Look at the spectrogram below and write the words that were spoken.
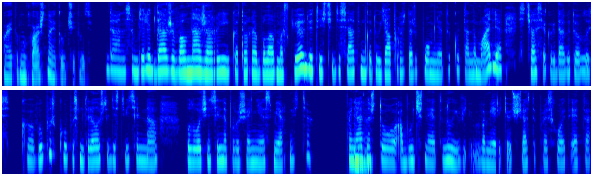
Поэтому важно это учитывать. Да, на самом деле даже волна жары, которая была в Москве в 2010 году, я просто даже помню, это какая-то аномалия. Сейчас я, когда готовилась к выпуску, посмотрела, что действительно было очень сильное повышение смертности. Понятно, Мгм. что обычно это, ну и в в Америке очень часто происходит, это,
